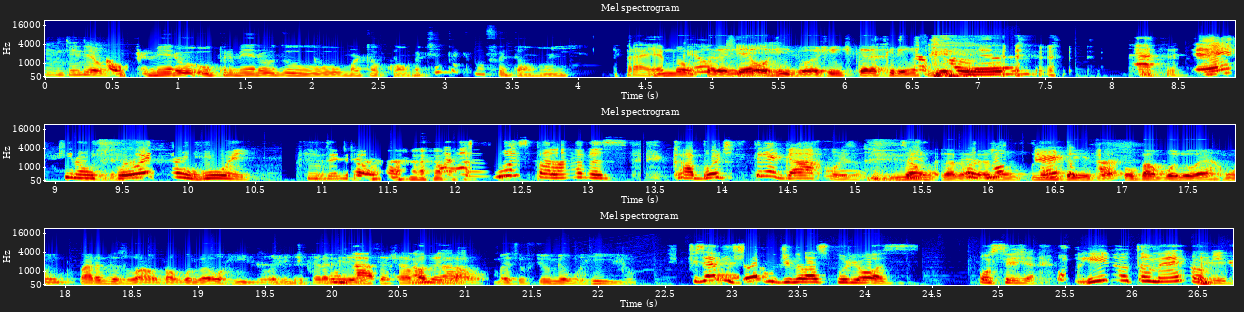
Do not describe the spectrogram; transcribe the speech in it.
Entendeu? Ah, o, primeiro, o primeiro do Mortal Kombat até que não foi tão ruim. Pra época não, é cara, ele é horrível. A gente que era criança. Tá falando até que não foi tão ruim. Entendeu? As suas palavras acabou de entregar a coisa. Não, galera, não, não brisa. O bagulho é ruim. Para de zoar. O bagulho é horrível. A gente que era Não dá, criança achava não dá. legal. Mas o filme é horrível. Fizeram um jogo de Velozes e Furiosos. Ou seja, horrível também, meu amigo.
